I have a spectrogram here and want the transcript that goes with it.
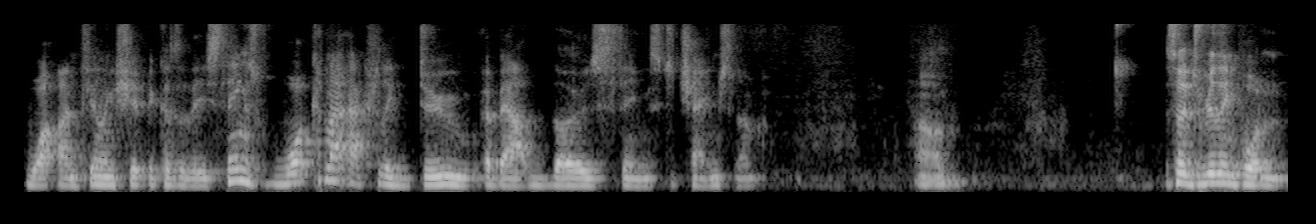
what i'm feeling shit because of these things. What can i actually do about those things to change them? Um, so it's really important.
